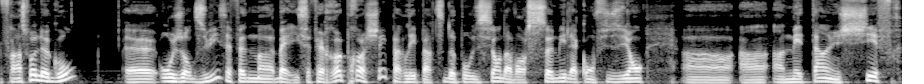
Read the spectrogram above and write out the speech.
François Legault, euh, aujourd'hui, s'est fait ben, il s'est fait reprocher par les partis d'opposition d'avoir semé la confusion en, mettant un chiffre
